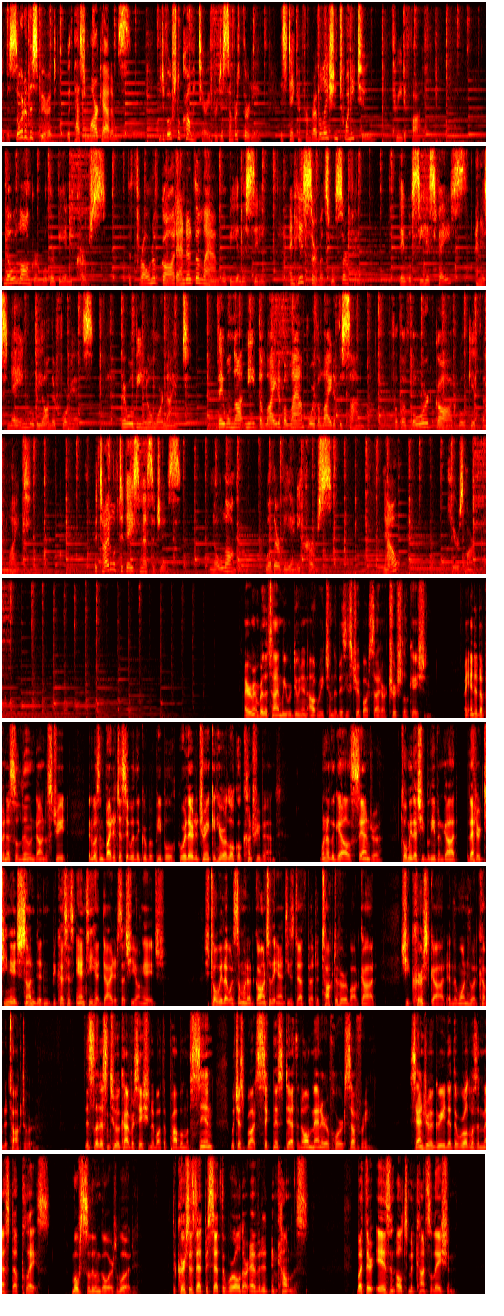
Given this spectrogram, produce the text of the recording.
the Sword of the Spirit with Pastor Mark Adams. The devotional commentary for December 30th is taken from Revelation 22 3 to 5. No longer will there be any curse. The throne of God and of the Lamb will be in the city, and his servants will serve him. They will see his face, and his name will be on their foreheads. There will be no more night. They will not need the light of a lamp or the light of the sun for the Lord God will give them light. The title of today's message is No Longer Will There Be Any Curse. Now, here's Mark. I remember the time we were doing an outreach on the busy strip outside our church location. I ended up in a saloon down the street and was invited to sit with a group of people who were there to drink and hear a local country band. One of the gals, Sandra, told me that she believed in God, that her teenage son didn't because his auntie had died at such a young age. She told me that when someone had gone to the auntie's deathbed to talk to her about God, she cursed God and the one who had come to talk to her. This led us into a conversation about the problem of sin, which has brought sickness, death, and all manner of horrid suffering. Sandra agreed that the world was a messed up place. Most saloon goers would. The curses that beset the world are evident and countless. But there is an ultimate consolation.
